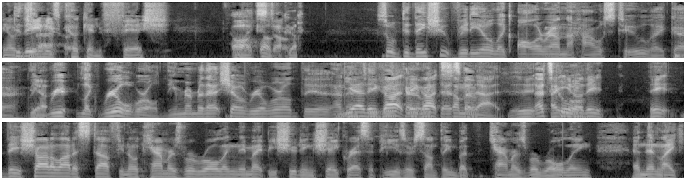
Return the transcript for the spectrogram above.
You know, did Jamie's they, cooking fish. I'm oh, like, oh, so did they shoot video like all around the house too, like uh, like, yeah. Re- like Real World? Do you remember that show, Real World? The yeah, MTV, they got they got like some stuff? of that. That's cool. I, you know, they they they shot a lot of stuff. You know, cameras were rolling. They might be shooting shake recipes or something, but cameras were rolling. And then like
